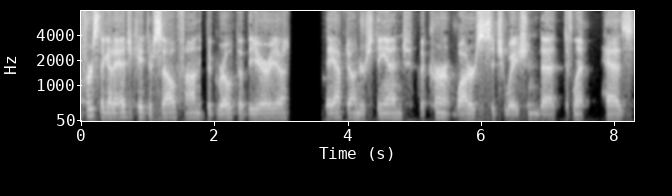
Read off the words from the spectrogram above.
First, they got to educate themselves on the growth of the area. They have to understand the current water situation that Flint has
